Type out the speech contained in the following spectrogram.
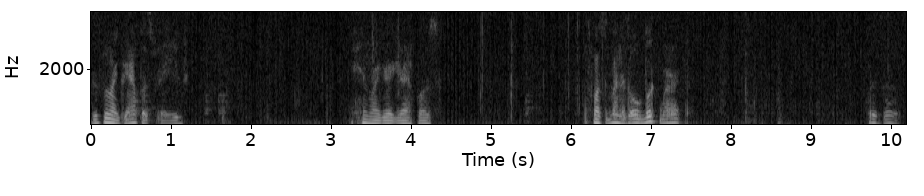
This is my grandpa's page. And my great grandpa's. This must have been his old bookmark. What is this?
